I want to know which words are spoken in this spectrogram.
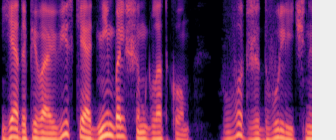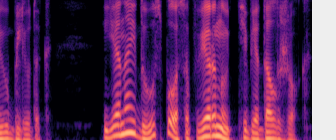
Я допиваю виски одним большим глотком. Вот же двуличный ублюдок. Я найду способ вернуть тебе должок.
